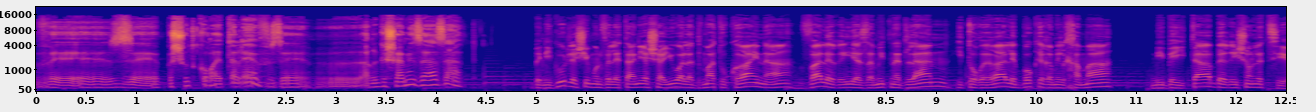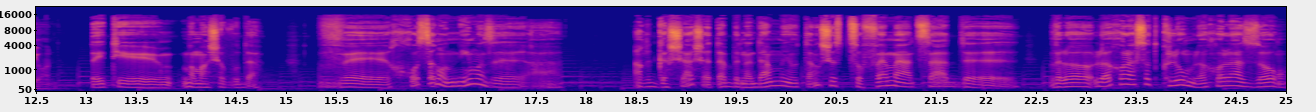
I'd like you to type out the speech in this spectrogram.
וזה פשוט קורע את הלב, זה הרגשה מזעזעת. בניגוד לשמעון ולטניה שהיו על אדמת אוקראינה, ולרי, יזמית נדל"ן, התעוררה לבוקר המלחמה מביתה בראשון לציון. הייתי ממש אבודה. וחוסר אונים הזה, ההרגשה שאתה בן אדם מיותר שצופה מהצד אה, ולא לא יכול לעשות כלום, לא יכול לעזור.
